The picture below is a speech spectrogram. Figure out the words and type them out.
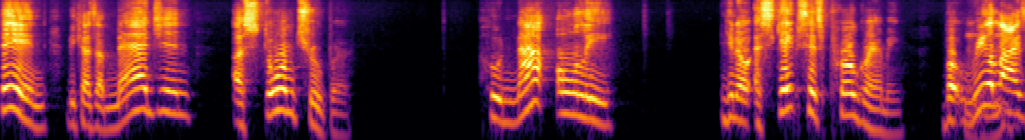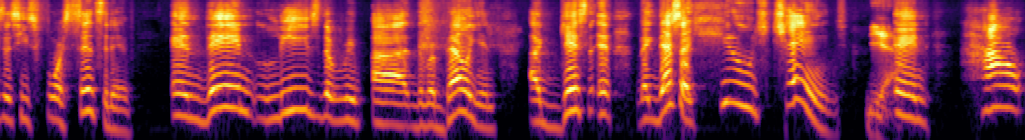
Finn because imagine a stormtrooper who not only you know escapes his programming but Mhm. realizes he's force sensitive and then leads the re- uh, the rebellion against the, like that's a huge change Yeah. and how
